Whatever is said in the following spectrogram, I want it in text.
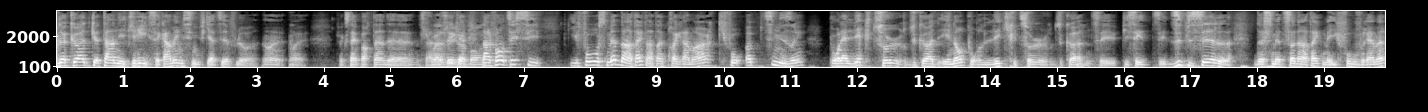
de code que t'en écris. C'est quand même significatif, là. Ouais, ouais. Fait que c'est important de Choisir que, bon dans le fond, tu sais, si, il faut se mettre dans la tête en tant que programmeur qu'il faut optimiser pour la lecture du code et non pour l'écriture du code. C'est puis c'est c'est difficile de se mettre ça dans la tête, mais il faut vraiment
